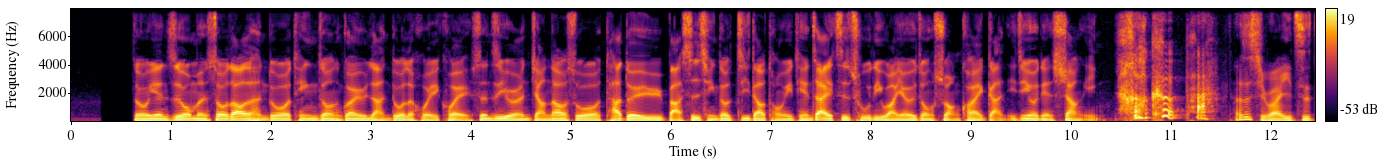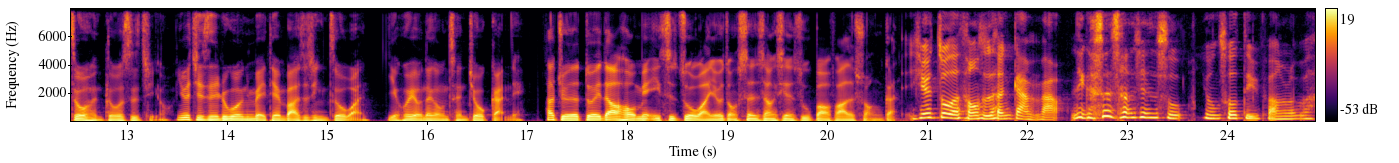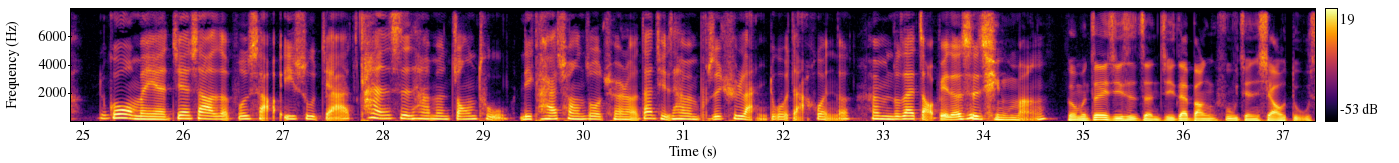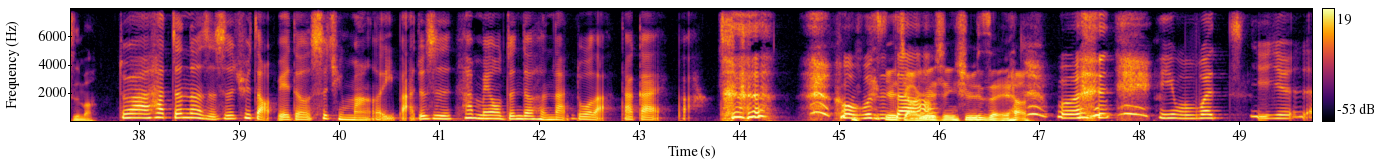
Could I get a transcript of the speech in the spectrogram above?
总而言之，我们收到了很多听众关于懒惰的回馈，甚至有人讲到说，他对于把事情都积到同一天，再一次处理完，有一种爽快感，已经有点上瘾。好可怕！他是喜欢一次做很多事情哦，因为其实如果你每天把事情做完，也会有那种成就感呢。他觉得堆到后面一次做完，有一种肾上腺素爆发的爽感。因为做的同时很赶吧？那个肾上腺素用错地方了吧？如果我们也介绍了不少艺术家，看似他们中途离开创作圈了，但其实他们不是去懒惰打混了，他们都在找别的事情忙。所以，我们这一集是整集在帮富坚消毒，是吗？对啊，他真的只是去找别的事情忙而已吧，就是他没有真的很懒惰啦，大概吧。我不知道，越讲越心虚是怎样？我我不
